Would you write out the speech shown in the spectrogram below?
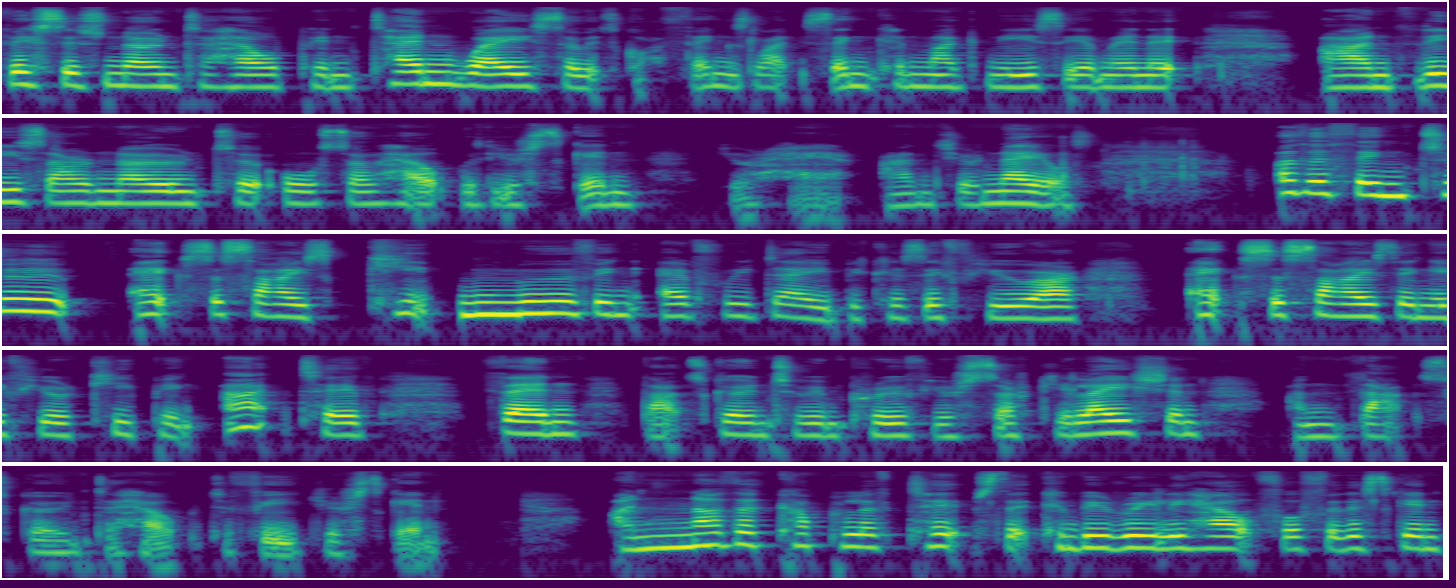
This is known to help in 10 ways so it's got things like zinc and magnesium in it and these are known to also help with your skin your hair and your nails. Other thing too, exercise, keep moving every day because if you are exercising, if you're keeping active, then that's going to improve your circulation and that's going to help to feed your skin. Another couple of tips that can be really helpful for the skin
